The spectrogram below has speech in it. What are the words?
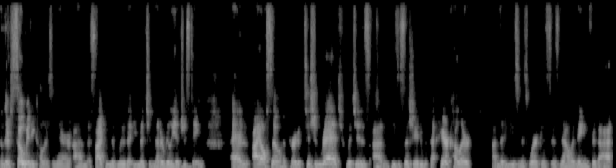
and there's so many colors in there, um, aside from the blue that you mentioned that are really mm-hmm. interesting. And I also have heard of Titian Red, which is, um, he's associated with that hair color um, that he used in his work is, is now a name for that.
